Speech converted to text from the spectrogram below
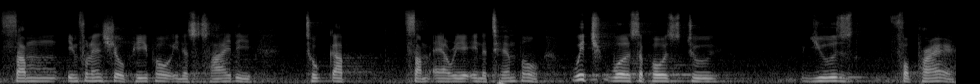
some influential people in the society took up some area in the temple which were supposed to use for prayer,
